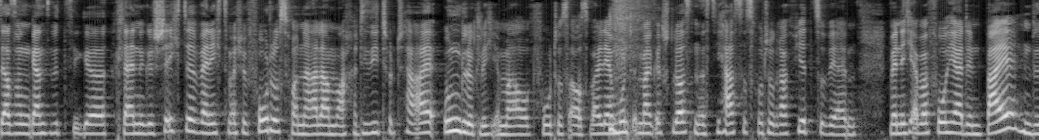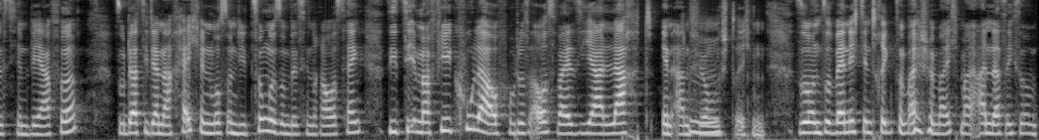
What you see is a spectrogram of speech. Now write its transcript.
Da so eine ganz witzige kleine Geschichte, wenn ich zum Beispiel Fotos von Nala mache, die sieht total unglücklich immer auf Fotos aus, weil der Mund immer geschlossen ist. Die hasst es, fotografiert zu werden. Wenn ich aber vorher den Ball ein bisschen werfe, sodass sie danach hecheln muss und die Zunge so ein bisschen raushängt, sieht sie immer viel cooler auf Fotos aus, weil sie ja lacht, in Anführungsstrichen. Mhm. So und so wenn ich den Trick zum Beispiel manchmal an, dass ich so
